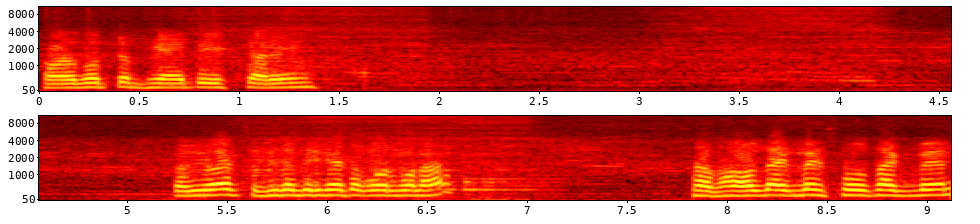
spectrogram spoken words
সর্বোচ্চ ভিআইপি স্টারিং তো ভিউয়ার্স ভিডিও দীর্ঘায়িত করব না। সব ভালো থাকবেন, সুস্থ থাকবেন।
